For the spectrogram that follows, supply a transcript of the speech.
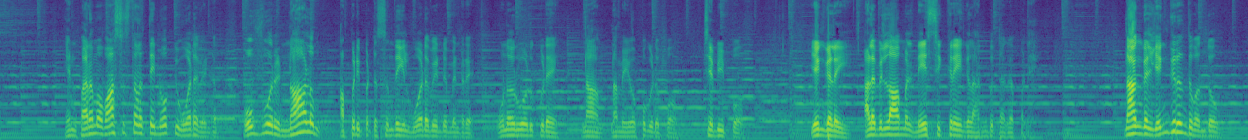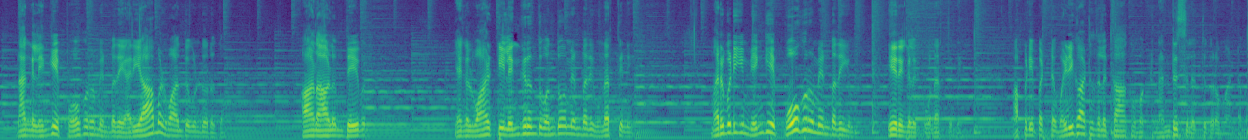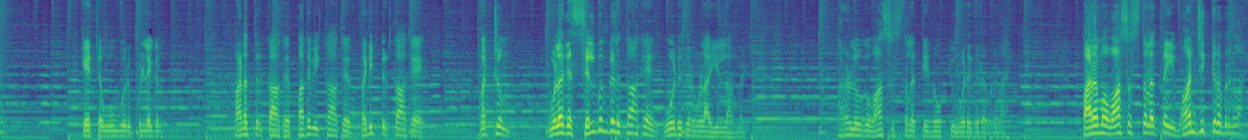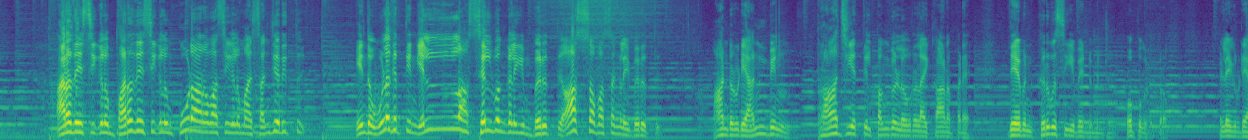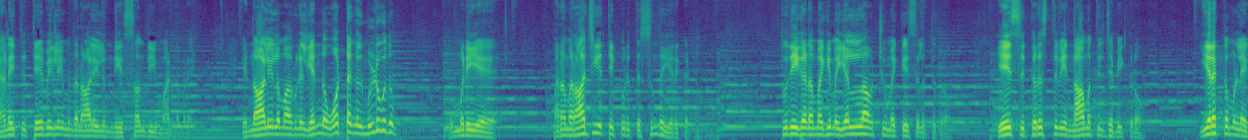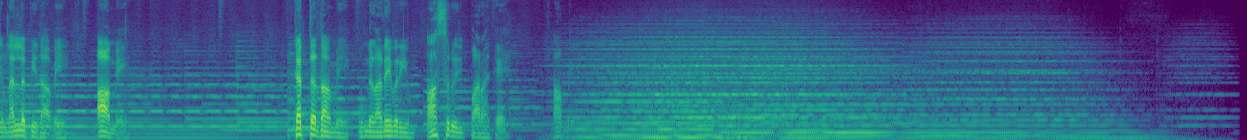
என் பரம வாசஸ்தலத்தை நோக்கி ஓட வேண்டும். ஒவ்வொரு நாளும் அப்படிப்பட்ட சிந்தையில் ஓட வேண்டும் என்று உணர்வோடு கூட நாம் நம்மை ஒப்பு கொடுப்போம் ஜெபிப்போம். எங்களை அளவில்லாமல் நேசிக்கிற எங்கள் அன்பு தகப்பனே. நாங்கள் எங்கிருந்து வந்தோம்? நாங்கள் எங்கே போகிறோம் என்பதை அறியாமல் வாழ்ந்து கொண்டிருந்தோம். ஆனாலும் தேவன் எங்கள் வாழ்க்கையில் எங்கிருந்து வந்தோம் என்பதை உணர்த்தினேன் மறுபடியும் எங்கே போகிறோம் என்பதையும் நீர் எங்களுக்கு உணர்த்தினேன் அப்படிப்பட்ட வழிகாட்டுதலுக்காக உமக்கு நன்றி செலுத்துகிறோம் ஆண்டவர். கேட்ட ஒவ்வொரு பிள்ளைகளும் பணத்திற்காக பதவிக்காக படிப்பிற்காக மற்றும் உலக செல்வங்களுக்காக ஓடுகிறவர்களாய் இல்லாமல் பரலோக வாசஸ்தலத்தை நோக்கி ஓடுகிறவர்களாய் பரம வாசஸ்தலத்தை வாஞ்சிக்கிறவர்களாய் அரதேசிகளும் பரதேசிகளும் கூடாரவாசிகளுமாய் சஞ்சரித்து இந்த உலகத்தின் எல்லா செல்வங்களையும் வெறுத்து ஆசவாசங்களை வெறுத்து ஆண்டவருடைய அன்பின் ராஜ்யத்தில் பங்குள்ளவர்களாய் காணப்பட தேவன் கருவு செய்ய வேண்டும் என்று ஒப்புக் கொடுக்கிறோம் பிள்ளைகளுடைய அனைத்து தேவைகளையும் இந்த நாளிலும் நீர் சந்தியும் ஆண்டவரே. இந்நாளிலும் அவர்கள் என்ன ஓட்டங்கள் முழுவதும் உம்முடைய பரமராஜ்யத்தை குறித்த சிந்தை இருக்கட்டும். துதிகன மகிமை எல்லாவற்றையும் உமக்கே செலுத்துகிறோம். இயேசு கிறிஸ்துவின் நாமத்தில் ஜபிக்கிறோம். இரக்கமுள்ள எங்கள் நல்ல பிதாவே ஆமே கர்த்தர் தாமே உங்கள் அனைவரையும் ஆசிர்வதிப்பாராக. ஆமே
